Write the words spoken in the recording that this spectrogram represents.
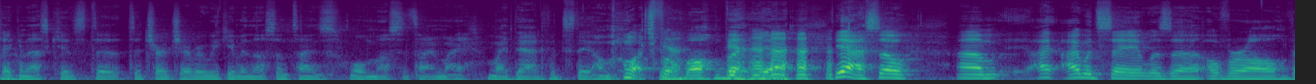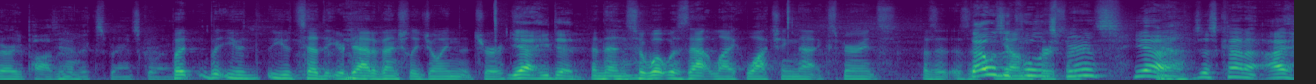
Taking us kids to, to church every week, even though sometimes, well, most of the time, my, my dad would stay home and watch Yeah. football. But yeah, yeah. So um, I, I would say it was a overall very positive Yeah. experience growing up. But, but you, you'd said that your dad eventually joined the church. Yeah, he did. And then, so what was that like watching that experience as a, as that was a cool person? experience yeah, Yeah. just kind of i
